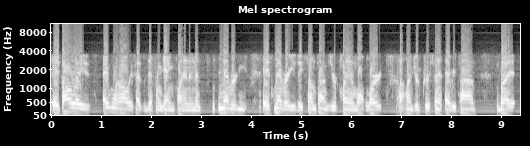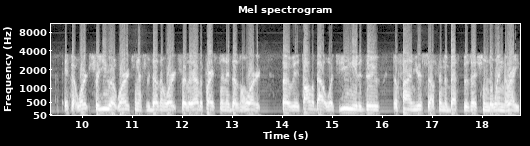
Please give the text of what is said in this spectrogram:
It's always everyone always has a different game plan, and it's never it's never easy. Sometimes your plan won't work a hundred percent every time, but if it works for you, it works, and if it doesn't work for the other person, it doesn't work. So it's all about what you need to do to find yourself in the best position to win the race.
